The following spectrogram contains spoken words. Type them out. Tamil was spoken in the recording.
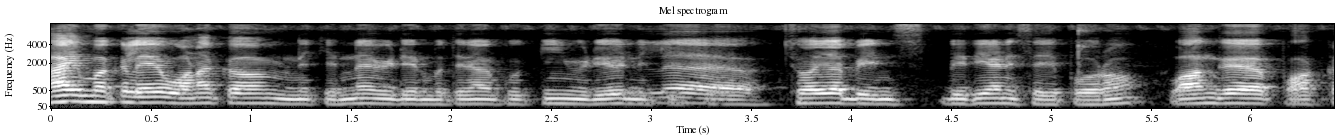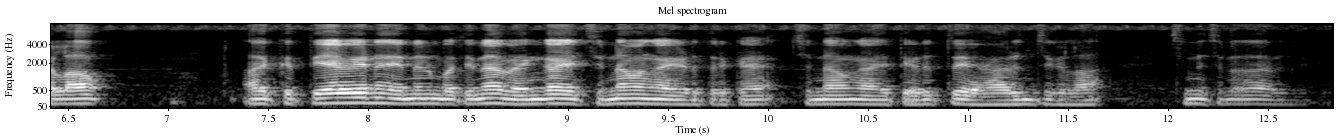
ஹாய் மக்களே வணக்கம். இன்னைக்கு என்ன வீடியோன்னு பார்த்தீங்கன்னா குக்கிங் வீடியோ இல்லை. சோயா பீன்ஸ் பிரியாணி செய்ய போகிறோம் வாங்க பார்க்கலாம். அதுக்கு தேவையானது என்னென்னு பார்த்தீங்கன்னா வெங்காயம் சின்ன வெங்காயம் எடுத்திருக்கேன். சின்ன வெங்காயத்தை எடுத்து அரிஞ்சுக்கலாம். சின்ன சின்னதாக அரிஞ்சுக்கலாம்.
